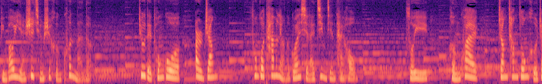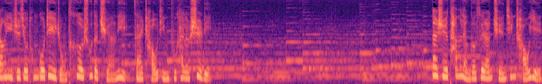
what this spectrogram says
禀报一点事情是很困难的，就得通过二张，通过他们俩的关系来觐见太后。所以，很快张昌宗和张易之就通过这种特殊的权利，在朝廷铺开了势力。但是，他们两个虽然权倾朝野，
